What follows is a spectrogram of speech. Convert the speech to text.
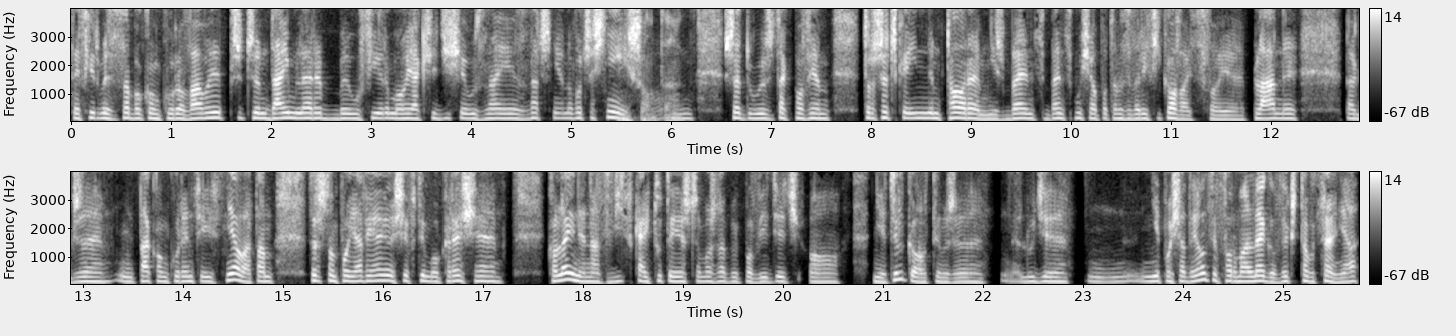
Te firmy ze sobą konkurowały, przy czym Daimler był firmą, jak się dzisiaj uznaje, znacznie nowocześniejszą. Tak. Szedł, że tak powiem, troszeczkę innym torem niż Benz. Benz musiał potem zweryfikować swoje plany, także ta konkurencja istniała. Tam zresztą pojawiają się w tym okresie kolejne nazwiska i tutaj jeszcze można by powiedzieć o nie tylko o tym, że ludzie nie posiadający formalnego wykształcenia,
